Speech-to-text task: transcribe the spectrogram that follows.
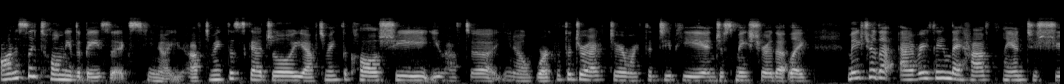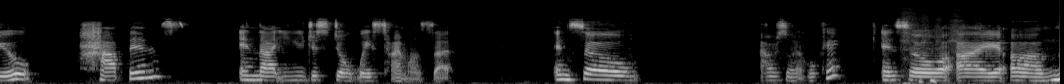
honestly told me the basics. You know, you have to make the schedule, you have to make the call sheet, you have to, you know, work with the director, and work with the DP, and just make sure that like make sure that everything they have planned to shoot happens and that you just don't waste time on set. And so I was like, okay. And so I um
